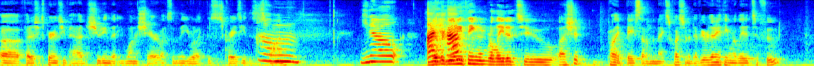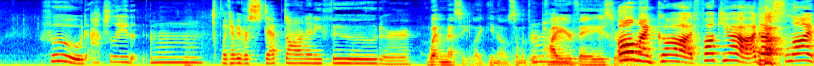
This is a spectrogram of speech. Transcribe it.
uh, fetish experience you've had shooting that you want to share? Like something that you were like, this is crazy, this is fun. Um, you know, Do I you ever do have. anything related to? I should probably base that on the next question. But have you ever done anything related to food? Food, actually, um, Like, have you ever stepped on any food or? Wet and messy, like you know, someone threw a pie at your face. Or, Mm. oh my god, fuck yeah, I got slime.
